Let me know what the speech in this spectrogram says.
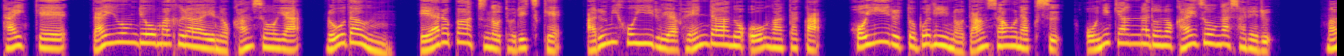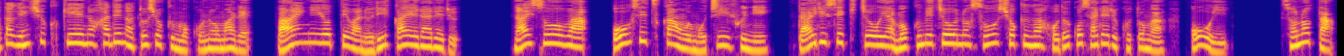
体型、大音量マフラーへの乾燥や、ローダウン、エアロパーツの取り付け、アルミホイールやフェンダーの大型化、ホイールとボディの段差をなくす、オニキャンなどの改造がされる。また原色系の派手な塗色も好まれ、場合によっては塗り替えられる。内装は、応接感をモチーフに、大理石調や木目調の装飾が施されることが多い。その他、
